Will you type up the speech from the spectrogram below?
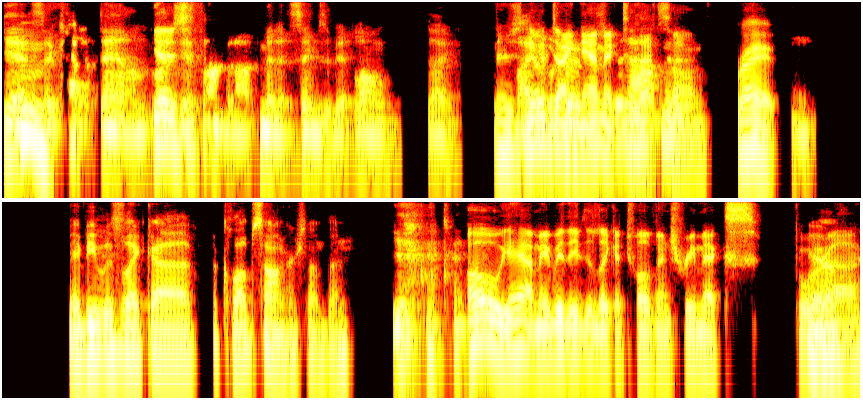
Yeah, Hmm. so cut it down. Yeah, Like, there's- yeah, five and a half minutes seems a bit long. So there's Like no it a perfect dynamic to that half minute. song. right. Maybe it was like a, a club song or something. Yeah. Oh yeah, maybe they did like a 12 inch remix for Yeah. uh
